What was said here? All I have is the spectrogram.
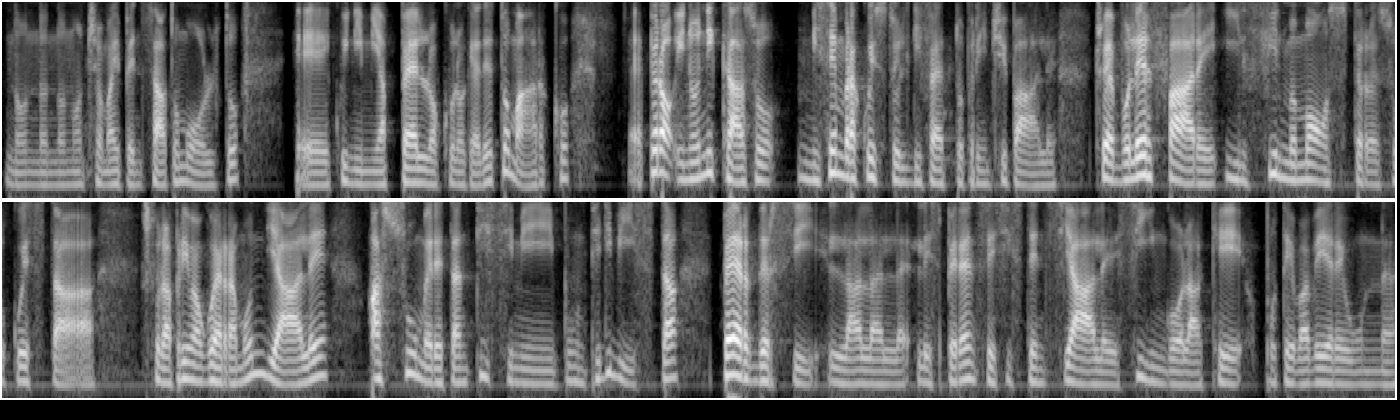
non, non, non ci ho mai pensato molto, e quindi mi appello a quello che ha detto Marco. Eh, però in ogni caso mi sembra questo il difetto principale, cioè voler fare il film mostre su questa, sulla prima guerra mondiale, assumere tantissimi punti di vista, perdersi la, la, l'esperienza esistenziale singola che poteva avere un,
